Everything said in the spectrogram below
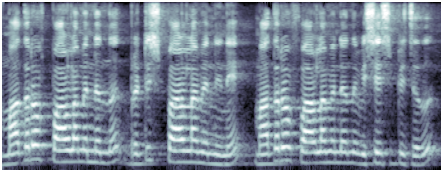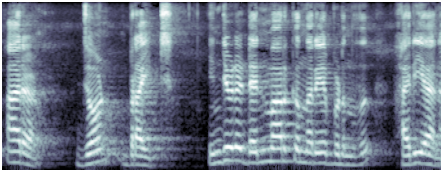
മദർ ഓഫ് പാർലമെന്റ് എന്ന് ബ്രിട്ടീഷ് പാർലമെന്റിനെ മദർ ഓഫ് പാർലമെന്റ് എന്ന് വിശേഷിപ്പിച്ചത് ആരാണ്? ജോൺ ബ്രൈറ്റ്. ഇന്ത്യയുടെ ഡെൻമാർക്ക് എന്നറിയപ്പെടുന്നത് ഹരിയാന.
